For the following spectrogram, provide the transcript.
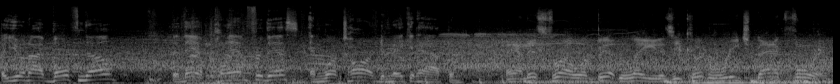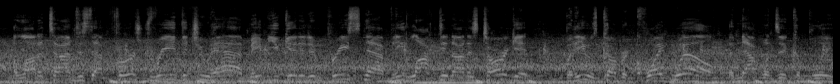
but you and I both know that they have planned for this and worked hard to make it happen. And this throw a bit late as he couldn't reach back for it. A lot of times it's that first read that you have. Maybe you get it in pre-snap and he locked in on his target, but he was covered quite well, and that one's incomplete.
